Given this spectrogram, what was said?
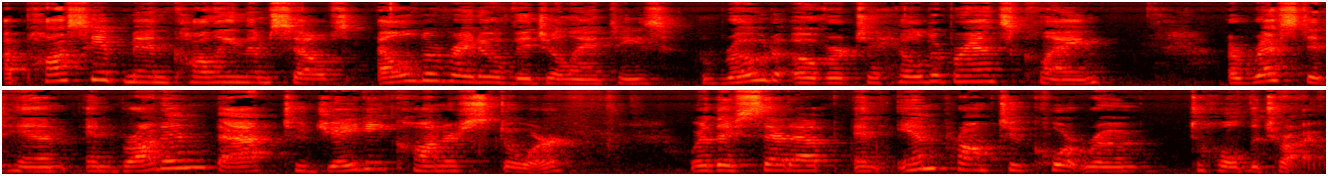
a posse of men calling themselves El Dorado vigilantes rode over to Hildebrand's claim, arrested him, and brought him back to J.D. Connor's store, where they set up an impromptu courtroom to hold the trial.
